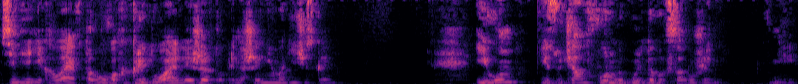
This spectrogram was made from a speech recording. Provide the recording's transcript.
в семье Николая II как ритуальное жертвоприношение магическое. И он изучал формы культовых сооружений в мире.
